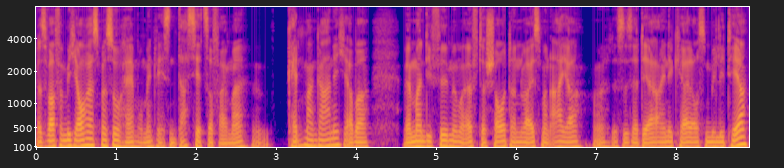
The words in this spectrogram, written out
Das war für mich auch erstmal so, hä, Moment, wer ist denn das jetzt auf einmal? Kennt man gar nicht, aber wenn man die Filme mal öfter schaut, dann weiß man, ah ja, das ist ja der eine Kerl aus dem Militär.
